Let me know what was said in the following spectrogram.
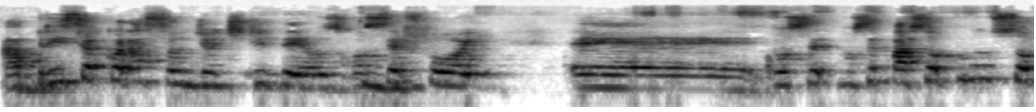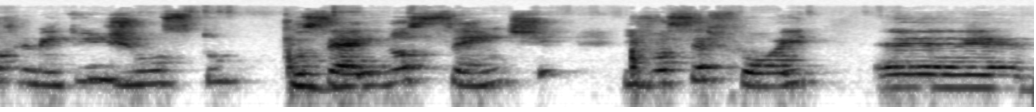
Abrir seu coração diante de Deus. Você uhum. foi. É, você, você passou por um sofrimento injusto, você uhum. é inocente e você foi é,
